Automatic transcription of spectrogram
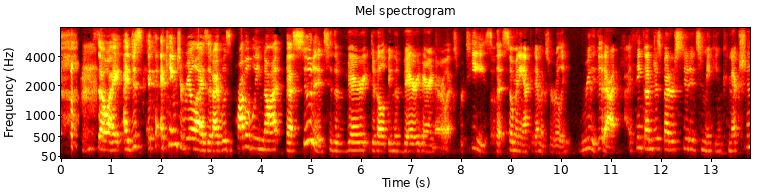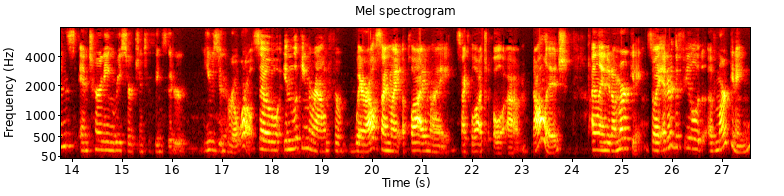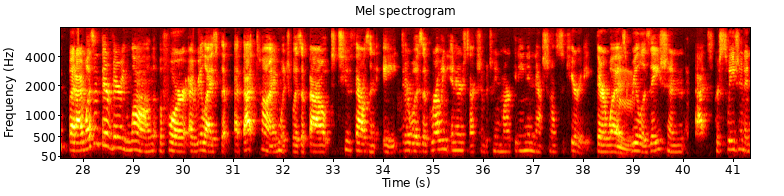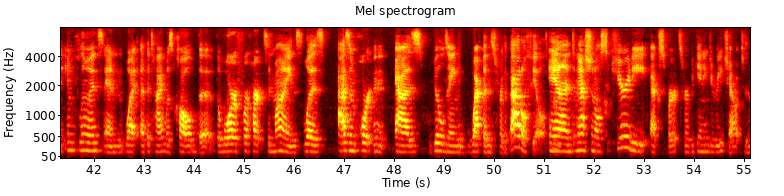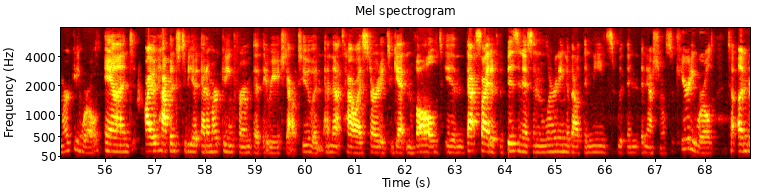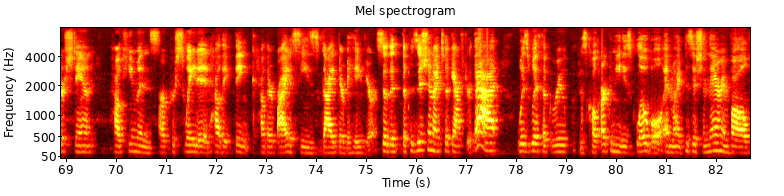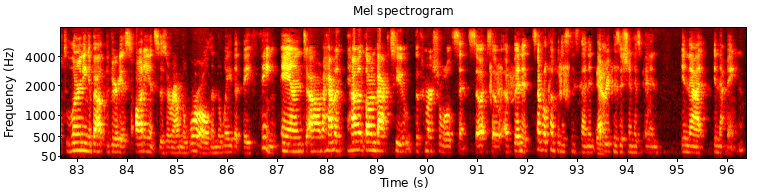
So I, I just I came to realize that I was probably not best suited to the very developing the very very narrow expertise that so many academics are really really good at. I think I'm just better suited to making connections and turning research into things that are used in the real world. So, in looking around for where else I might apply my psychological um, knowledge, I landed on marketing. So I entered the field of marketing, but I wasn't there very long before I realized that at that time, which was about 2008, there was a growing intersection between marketing and national security. There was mm. realization that persuasion and influence and what at the time was called the, the war for hearts and minds was as important as building weapons for the battlefield. Mm-hmm. And national security experts were beginning to reach out to the marketing world. And I happened to be at a marketing firm that they reached out to. And, and that's how I started to get involved in that side of the business and learning about the needs within the national security world to understand how humans are persuaded, how they think, how their biases guide their behavior. So the, the position I took after that was with a group was called Archimedes Global, and my position there involved learning about the various audiences around the world and the way that they think. And um, I haven't haven't gone back to the commercial world since. So so I've been at several companies since then, and yeah. every position has been in that in that vein.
